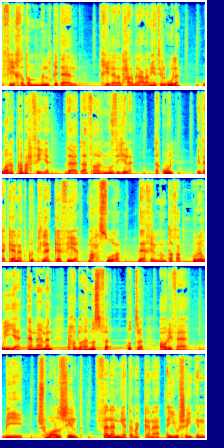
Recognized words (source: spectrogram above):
في خضم القتال خلال الحرب العالمية الأولى ورقة بحثية ذات آثار مذهلة. تقول إذا كانت كتلة كافية محصورة داخل منطقة كروية تماما يحدها نصف قطر عرف بشوارزشيلد فلن يتمكن أي شيء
